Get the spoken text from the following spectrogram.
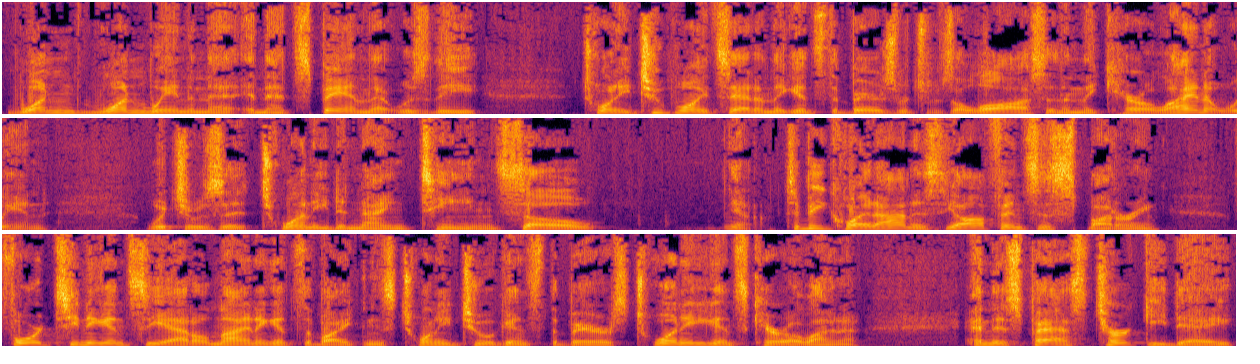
one, one win in that, in that span. That was the 22 points at against the Bears, which was a loss, and then the Carolina win, which was at 20 to 19. So, you know, to be quite honest, the offense is sputtering. 14 against Seattle, 9 against the Vikings, 22 against the Bears, 20 against Carolina, and this past Turkey Day,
